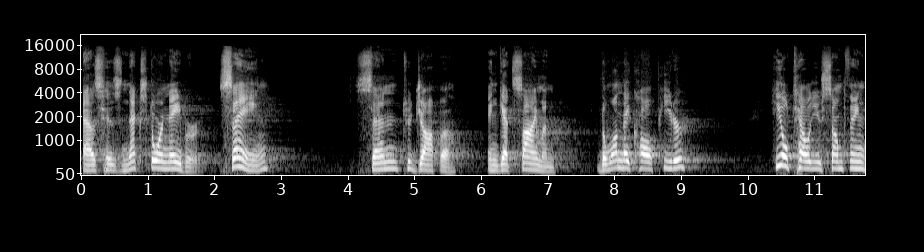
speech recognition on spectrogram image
as his next door neighbor, saying, Send to Joppa and get Simon, the one they call Peter. He'll tell you something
